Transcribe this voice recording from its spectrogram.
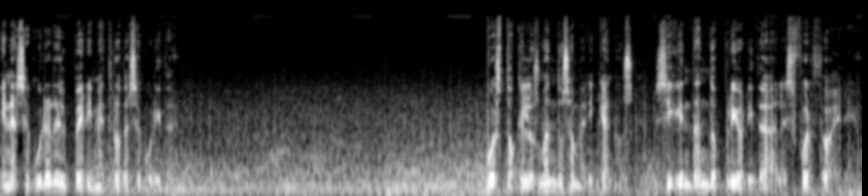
en asegurar el perímetro de seguridad. Puesto que los mandos americanos siguen dando prioridad al esfuerzo aéreo.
